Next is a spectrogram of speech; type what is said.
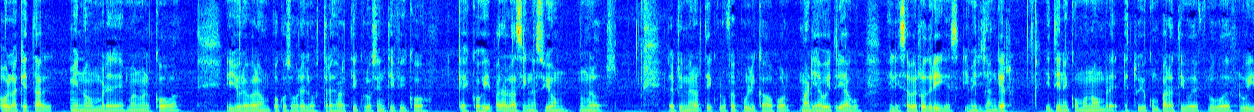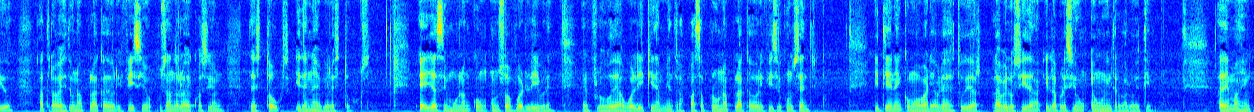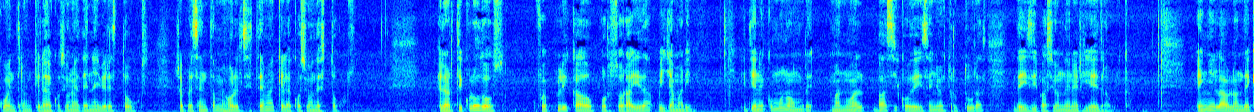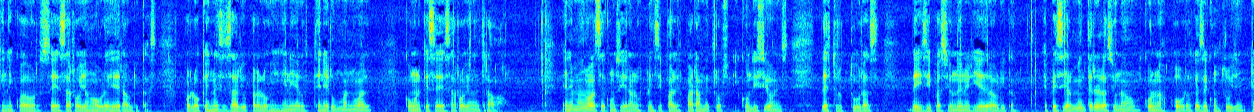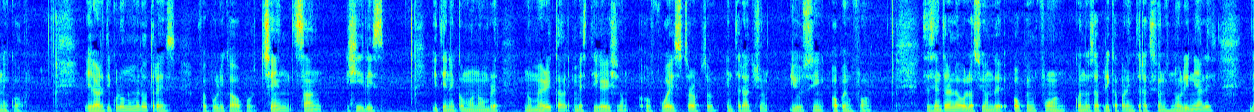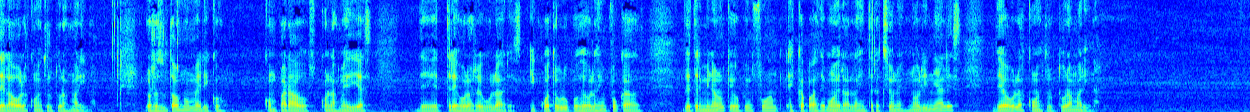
Hola, ¿qué tal? Mi nombre es Manuel Cova y yo les voy a hablar un poco sobre los tres artículos científicos que escogí para la asignación número 2. El primer artículo fue publicado por María Buitriago, Elizabeth Rodríguez y Miriam Guerra y tiene como nombre Estudio comparativo de flujo de fluido a través de una placa de orificio usando la ecuación de Stokes y de Navier-Stokes. Ellas simulan con un software libre el flujo de agua líquida mientras pasa por una placa de orificio concéntrico y tienen como variables a estudiar la velocidad y la presión en un intervalo de tiempo. Además encuentran que las ecuaciones de Navier-Stokes representan mejor el sistema que la ecuación de Stokes. El artículo 2 fue publicado por Zoraida Villamarín y tiene como nombre Manual Básico de Diseño de Estructuras de Disipación de Energía Hidráulica. En él hablan de que en Ecuador se desarrollan obras hidráulicas, por lo que es necesario para los ingenieros tener un manual como el que se desarrolla el trabajo. En el manual se consideran los principales parámetros y condiciones de estructuras de disipación de energía hidráulica, especialmente relacionados con las obras que se construyen en Ecuador. Y el artículo número 3 fue publicado por Chen Sang Hillis y tiene como nombre Numerical Investigation of Waste Structure Interaction Using OpenFOAM. Se centra en la evaluación de OpenFOAM cuando se aplica para interacciones no lineales de las olas con estructuras marinas. Los resultados numéricos comparados con las medidas de tres olas regulares y cuatro grupos de olas enfocadas determinaron que OpenFOAM es capaz de modelar las interacciones no lineales de olas con estructura marina.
